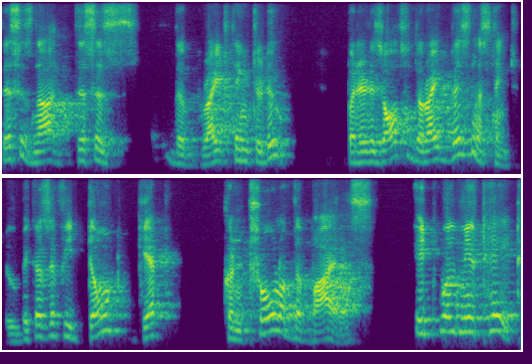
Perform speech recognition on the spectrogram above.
This is not, this is the right thing to do. But it is also the right business thing to do because if we don't get control of the virus, it will mutate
